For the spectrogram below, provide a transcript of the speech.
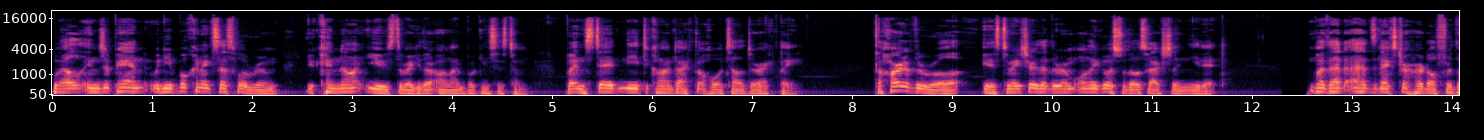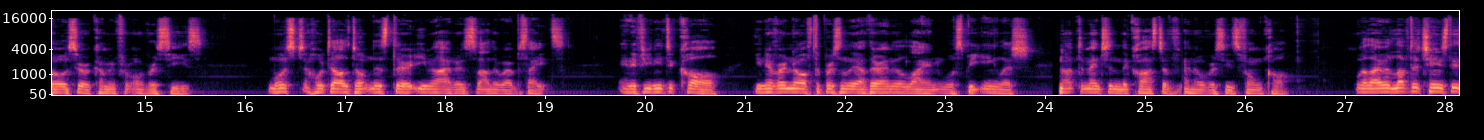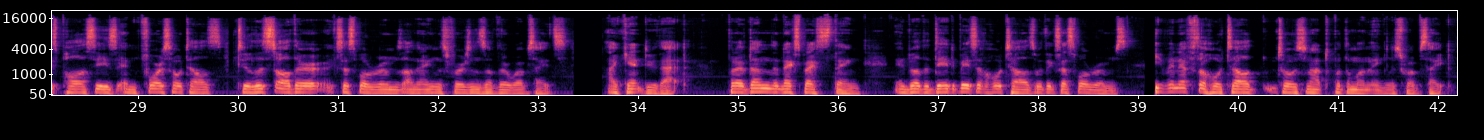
Well, in Japan, when you book an accessible room, you cannot use the regular online booking system, but instead need to contact the hotel directly. The heart of the rule is to make sure that the room only goes to those who actually need it. But that adds an extra hurdle for those who are coming from overseas. Most hotels don't list their email addresses on their websites. And if you need to call, you never know if the person on the other end of the line will speak English, not to mention the cost of an overseas phone call. Well, I would love to change these policies and force hotels to list all their accessible rooms on their English versions of their websites. I can't do that, but I've done the next best thing and built a database of hotels with accessible rooms, even if the hotel chose not to put them on the English website.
